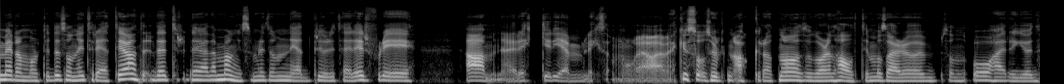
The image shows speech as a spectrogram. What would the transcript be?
mellommåltidet sånn i tretida, det, det, det er det mange som liksom nedprioriterer. Fordi ja, men jeg rekker hjem, liksom, og ja, jeg er ikke så sulten akkurat nå, så går det en halvtime, og så er det jo sånn å, herregud.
